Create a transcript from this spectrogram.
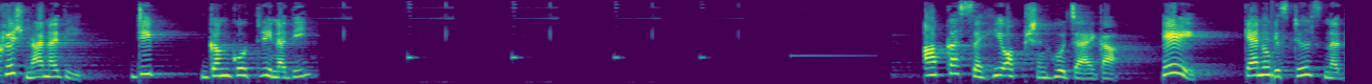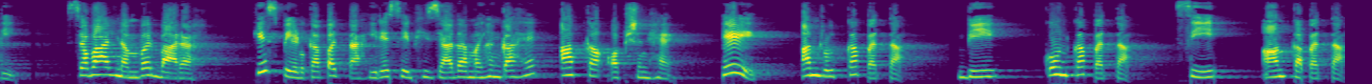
कृष्णा नदी, डी गंगोत्री नदी। आपका सही ऑप्शन हो जाएगा। ए कैनो क्रिस्टल्स नदी। सवाल नंबर बारह। किस पेड़ का पत्ता हीरे से भी ज़्यादा महँगा है? आपका ऑप्शन है। ए अमरूद का पत्ता। बी कोन का पत्ता। सी आम का पत्ता।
